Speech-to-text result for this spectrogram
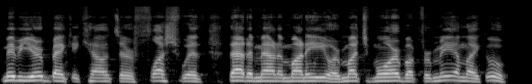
Maybe your bank accounts are flush with that amount of money or much more, but for me, I'm like, oh,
